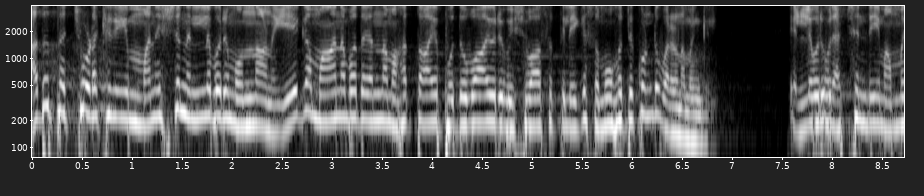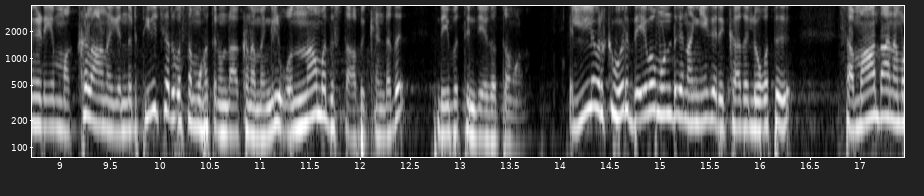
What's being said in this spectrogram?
അത് തച്ചുടയ്ക്കുകയും മനുഷ്യനെല്ലാവരും ഒന്നാണ്. ഏക മാനവത എന്ന മഹത്തായ പൊതുവായ ഒരു വിശ്വാസത്തിലേക്ക് സമൂഹത്തെ കൊണ്ടുവരണമെങ്കിൽ എല്ലാവരും ഒരു അച്ഛന്റെയും അമ്മയുടെയും മക്കളാണ് എന്നൊരു തിരിച്ചറിവ് സമൂഹത്തിൽ ഉണ്ടാക്കണമെങ്കിൽ ഒന്നാമത് സ്ഥാപിക്കേണ്ടത് ദൈവത്തിന്റെ ഏകത്വമാണ് എല്ലാവർക്കും ഒരു ദൈവമുണ്ട് എന്ന് അംഗീകരിക്കാതെ ലോകത്ത് സമാധാനം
